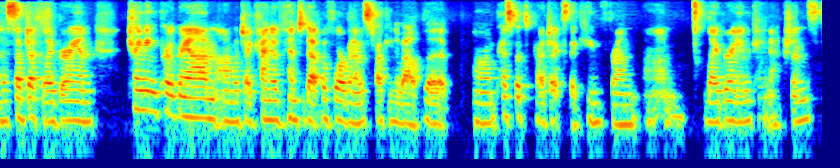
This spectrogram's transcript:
a subject librarian training program, um, which I kind of hinted at before when I was talking about the um, Pressbooks projects that came from Librarian Connections.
